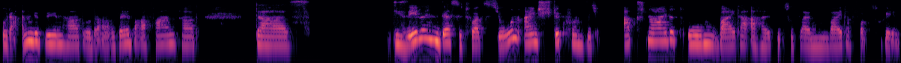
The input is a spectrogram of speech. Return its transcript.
oder angesehen hat oder selber erfahren hat, dass die Seele in der Situation ein Stück von sich abschneidet, um weiter erhalten zu bleiben, weiter vorzugehen.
